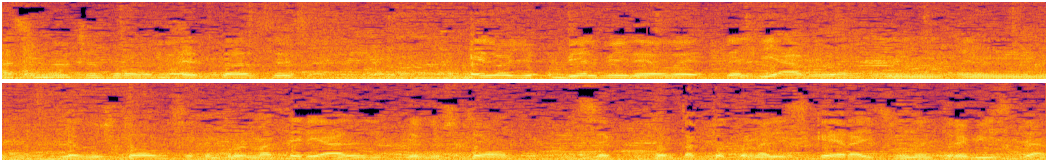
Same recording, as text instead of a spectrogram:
hace muchas drogas. Entonces, él oye- vio el video de- del Diablo, le gustó, se compró el material, le gustó, se contactó con la disquera, hizo una entrevista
